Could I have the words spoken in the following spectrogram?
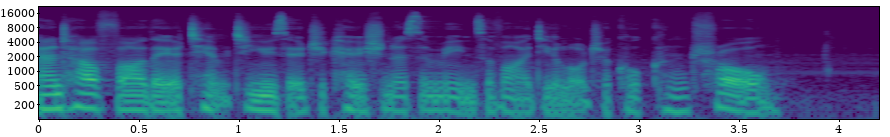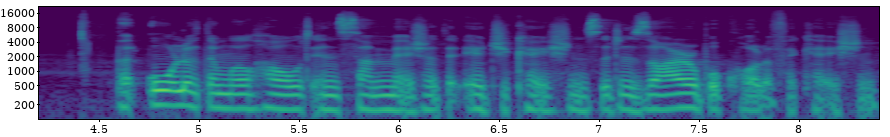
and how far they attempt to use education as a means of ideological control but all of them will hold in some measure that education is a desirable qualification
